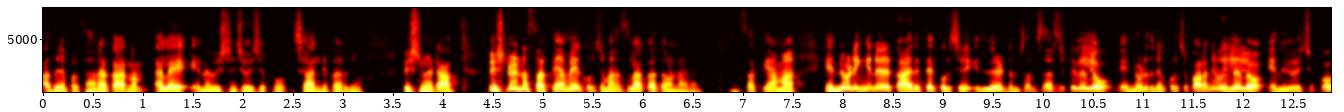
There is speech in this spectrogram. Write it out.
അതിന് പ്രധാന കാരണം അല്ലേ? എന്ന് വിഷ്ണു ചോദിച്ചപ്പോ ശാലിനി പറഞ്ഞു വിഷ്ണുവേട്ടാ വിഷ്ണുവേട്ട സത്യാമ്മയെ കുറിച്ച് മനസ്സിലാക്കാത്തതുകൊണ്ടാണ്. സത്യാമ്മ എന്നോട് ഇങ്ങനെ ഒരു കാര്യത്തെക്കുറിച്ച് ഇതുവരെയായിട്ടും സംസാരിച്ചിട്ടില്ലല്ലോ എന്നോട് ഇതിനെക്കുറിച്ച് പറഞ്ഞുമില്ലല്ലോ എന്ന് ചോദിച്ചപ്പോ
